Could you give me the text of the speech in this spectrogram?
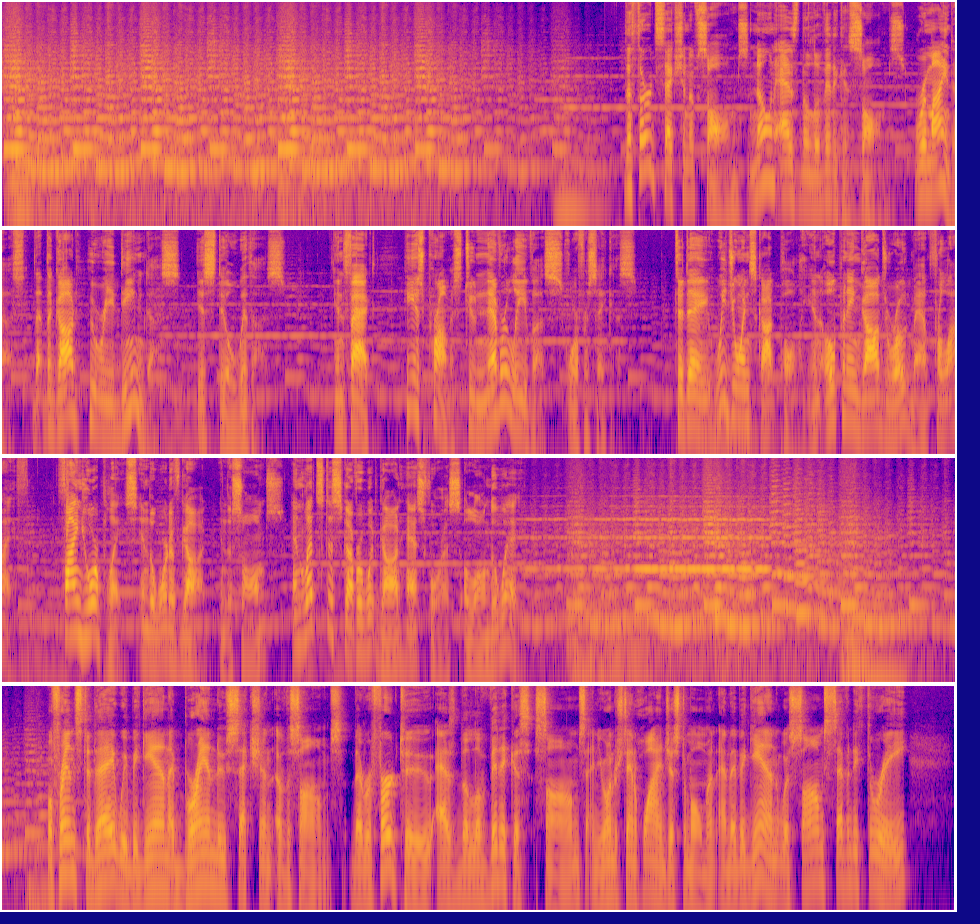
The third section of Psalms, known as the Leviticus Psalms, remind us that the God who redeemed us is still with us. In fact, He has promised to never leave us or forsake us. Today, we join Scott Pauley in opening God's roadmap for life. Find your place in the Word of God in the Psalms, and let's discover what God has for us along the way. Well, friends, today we begin a brand new section of the Psalms. They're referred to as the Leviticus Psalms, and you understand why in just a moment. And they begin with Psalm 73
